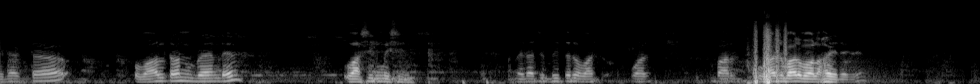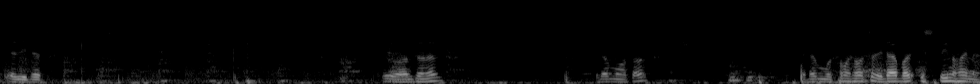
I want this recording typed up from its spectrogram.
এটা একটা ওয়ালটন ব্র্যান্ডের ওয়াশিং মেশিন এটা হচ্ছে ভিতরে wash wash bar wash bar বলা হয় এটাকে। এই ওয়ালটনের এটা মোটর এটা সমস্যা হচ্ছে এটা আবার স্পিন হয় না।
